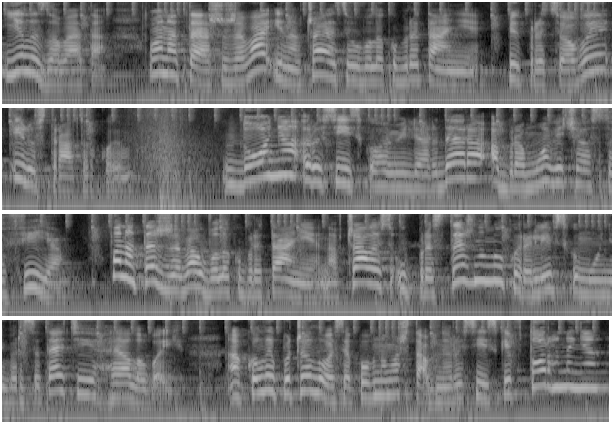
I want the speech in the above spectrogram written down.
Єлизавета. Вона теж живе і навчається у Великобританії, підпрацьовує ілюстраторкою. Доня російського мільярдера Абрамовича Софія. Вона теж живе у Великобританії, навчалась у престижному королівському університеті Геловей. А коли почалося повномасштабне російське вторгнення,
